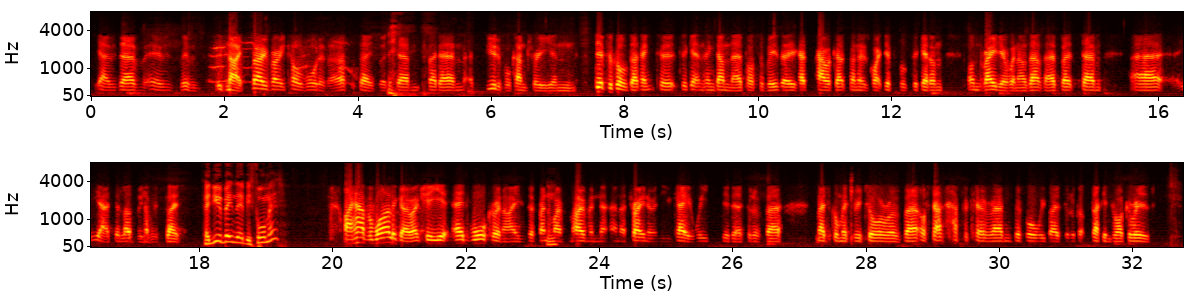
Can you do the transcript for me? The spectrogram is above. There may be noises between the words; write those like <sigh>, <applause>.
yeah, it was, um, it was it was it was nice. Very very cold water though, I have to say, but <laughs> um, but um, a beautiful country and difficult, I think, to to get anything done there. Possibly they had power cuts. I know it was quite difficult to get on on the radio when I was out there, but um, uh, yeah, it's a lovely lovely place. Had you been there before, Matt? I have a while ago, actually. Ed Walker and I, he's a friend of mine from home and, and a trainer in the UK. We did a sort of uh, magical mystery tour of uh, of South <laughs> Africa um, before we both sort of got stuck into our careers.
